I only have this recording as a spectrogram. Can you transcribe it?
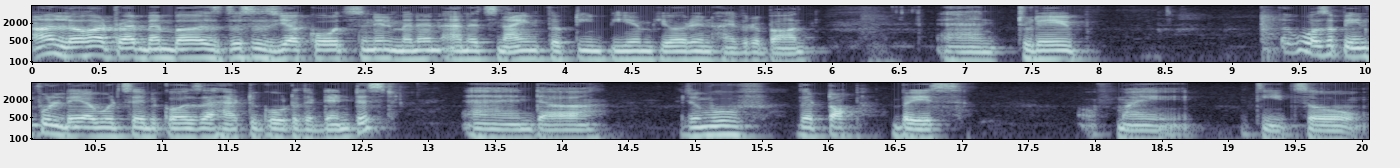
Aloha tribe members, this is your coach Sunil Menon and it's 9:15 p.m. here in Hyderabad. And today was a painful day I would say because I had to go to the dentist and uh, remove the top brace of my teeth. So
